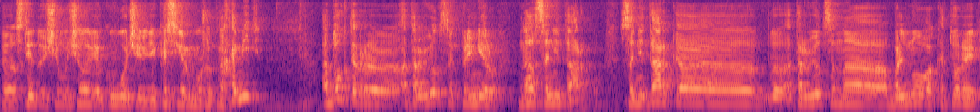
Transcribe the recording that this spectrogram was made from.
э, следующему человеку в очереди кассир может нахамить, а доктор оторвется, к примеру, на санитарку. Санитарка э, оторвется на больного, который,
